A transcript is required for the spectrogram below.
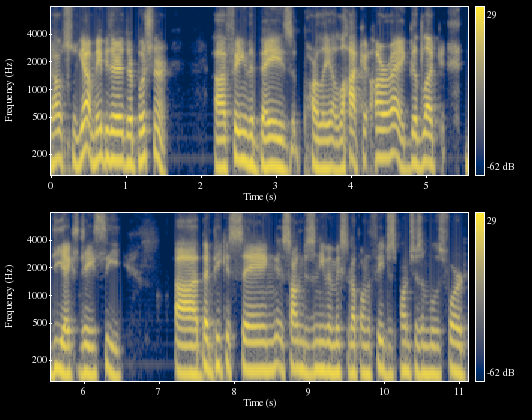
So yeah, maybe they're they're pushing her. Uh, fading the bays parlay a lock. All right, good luck, DXJC. Uh, ben Peak is saying Song doesn't even mix it up on the feet, just punches and moves forward,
